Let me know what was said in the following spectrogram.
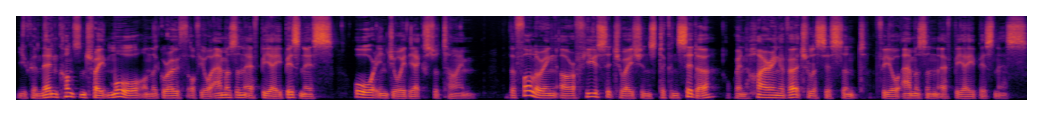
You can then concentrate more on the growth of your Amazon FBA business or enjoy the extra time. The following are a few situations to consider when hiring a virtual assistant for your Amazon FBA business.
